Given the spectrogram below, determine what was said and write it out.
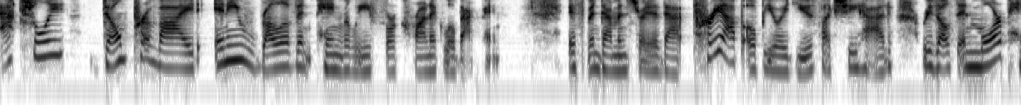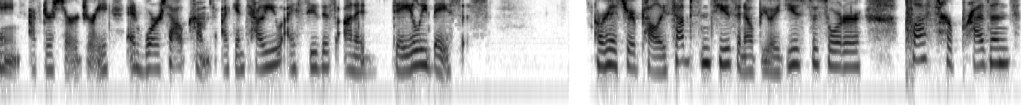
actually don't provide any relevant pain relief for chronic low back pain. It's been demonstrated that pre-op opioid use, like she had, results in more pain after surgery and worse outcomes. I can tell you, I see this on a daily basis. Her history of polysubstance use and opioid use disorder, plus her present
